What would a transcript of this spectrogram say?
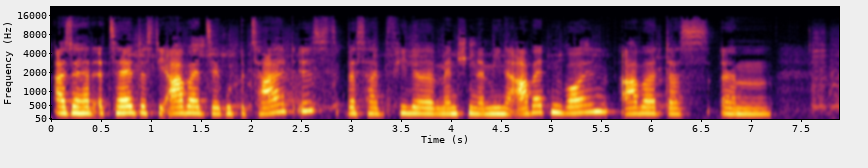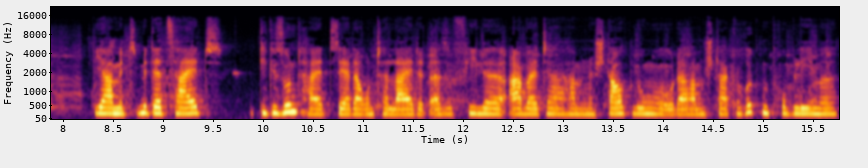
Also er hat erzählt, dass die Arbeit sehr gut bezahlt ist, weshalb viele Menschen in der Mine arbeiten wollen, aber dass ähm, ja mit, mit der Zeit die Gesundheit sehr darunter leidet. Also viele Arbeiter haben eine Staublunge oder haben starke Rückenprobleme.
